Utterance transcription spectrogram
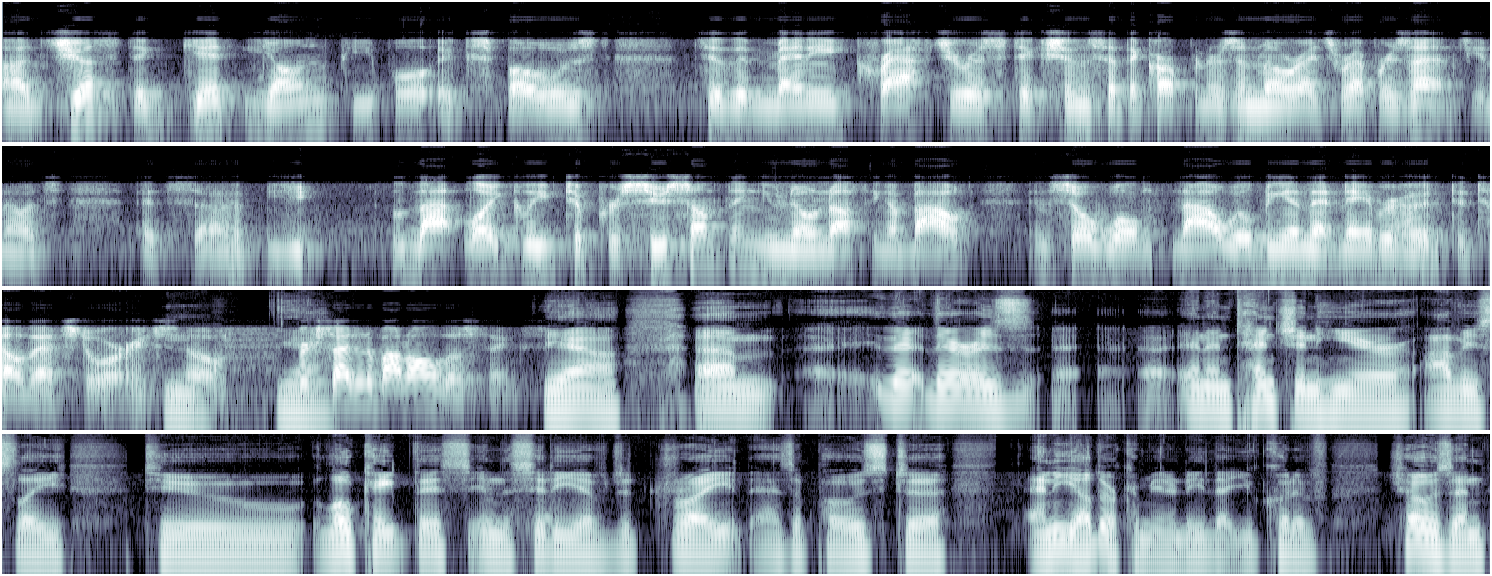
uh, just to get young people exposed to the many craft jurisdictions that the carpenters and millwrights represent. You know, it's it's uh, you, not likely to pursue something you know nothing about, and so we'll now we'll be in that neighborhood to tell that story. So mm, yeah. we're excited about all those things. Yeah, um, there there is an intention here, obviously, to locate this in the city of Detroit as opposed to any other community that you could have chosen.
